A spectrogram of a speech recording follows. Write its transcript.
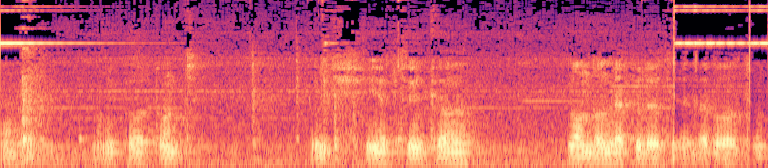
Eh, amikor pont így jöttünk a London repülőtérbe voltunk,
